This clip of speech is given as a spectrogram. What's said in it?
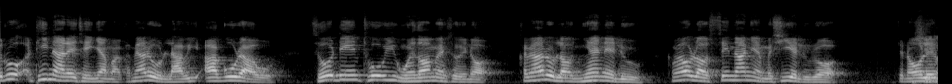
သူတို့အထီးနာတဲ့အချိန်ကျမှခင်ဗျားတို့လာပြီးအားကိုးတာကိုဇိုးတင်းထိုးပြီးဝင်သွားမယ်ဆိုရင်တော့ခင်ဗျားတို့လောက်ညံ့တဲ့လူခင်ဗျားတို့လောက်စဉ်းစားညံ့မရှိတဲ့လူတော့ကျွန်တော်လည်း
